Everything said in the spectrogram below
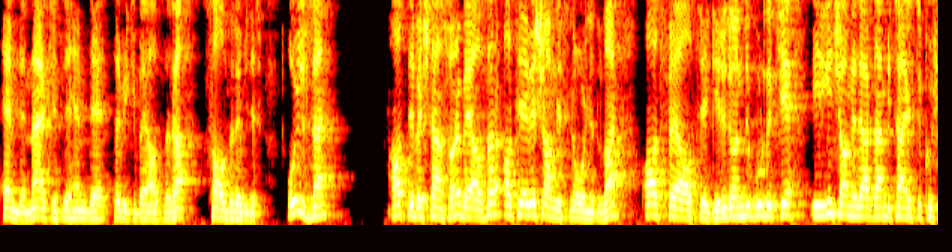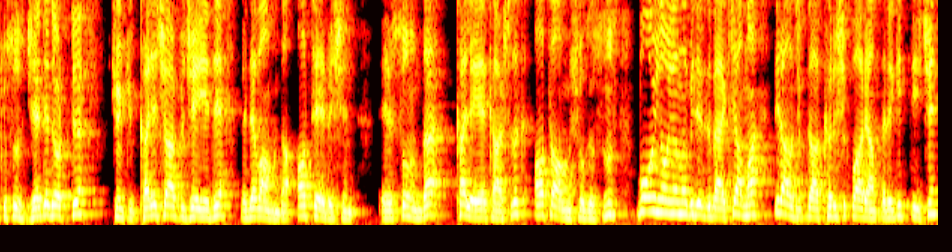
hem de merkeze hem de tabii ki beyazlara saldırabilir. O yüzden at D5'ten sonra beyazlar at E5 hamlesini oynadılar. At F6'ya geri döndü. Buradaki ilginç hamlelerden bir tanesi kuşkusuz CD4'tü. Çünkü kale çarpı C7 ve devamında at E5'in e, sonunda kaleye karşılık at almış oluyorsunuz. Bu oyun oynanabilirdi belki ama birazcık daha karışık varyantlara gittiği için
